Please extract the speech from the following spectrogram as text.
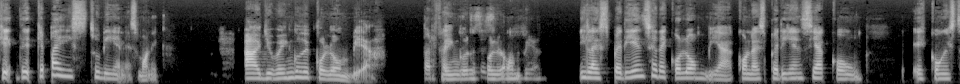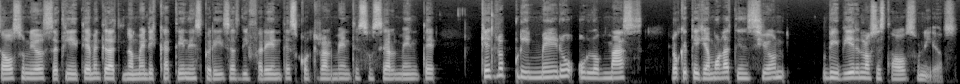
de qué país tú vienes, Mónica? Ah, yo vengo de Colombia. Perfecto. Colombia. Y la experiencia de Colombia con la experiencia con, eh, con Estados Unidos, definitivamente Latinoamérica tiene experiencias diferentes culturalmente, socialmente. ¿Qué es lo primero o lo más, lo que te llamó la atención vivir en los Estados Unidos?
